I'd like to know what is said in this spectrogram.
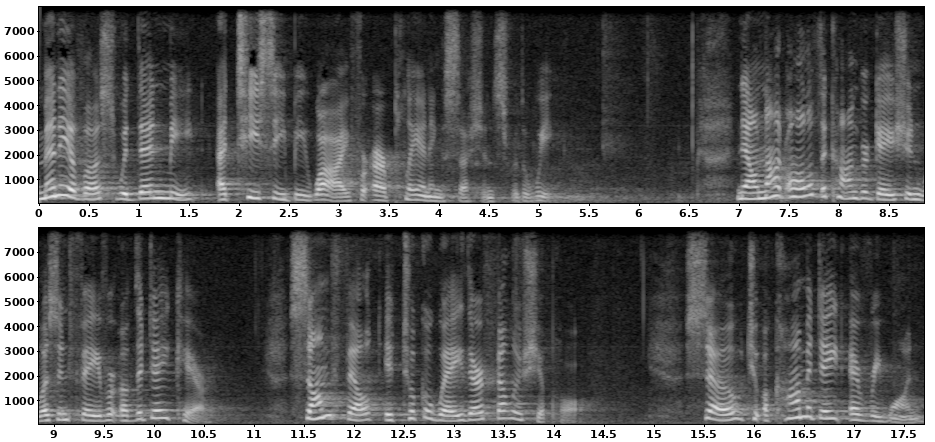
Many of us would then meet at TCBY for our planning sessions for the week. Now, not all of the congregation was in favor of the daycare. Some felt it took away their fellowship hall. So, to accommodate everyone,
